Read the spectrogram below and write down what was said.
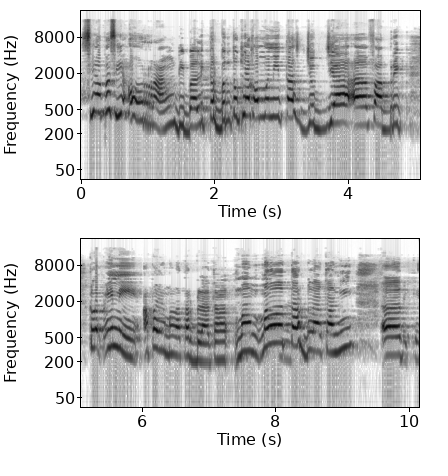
siapa sih orang di balik terbentuknya komunitas Jogja eh, Fabric Club ini? Apa yang melatar belakang melatar belakangi eh, Oke.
